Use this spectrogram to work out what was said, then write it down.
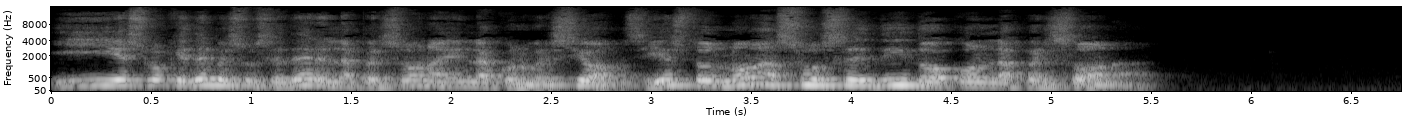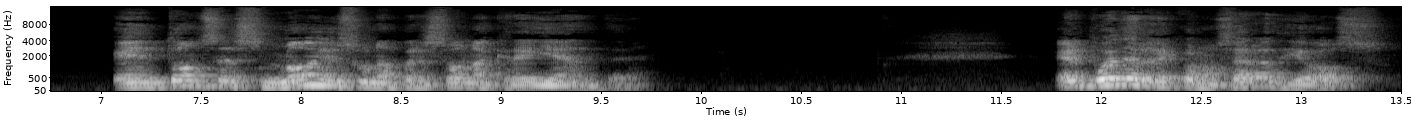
Y es lo que debe suceder en la persona en la conversión. Si esto no ha sucedido con la persona, entonces no es una persona creyente. Él puede reconocer a Dios,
